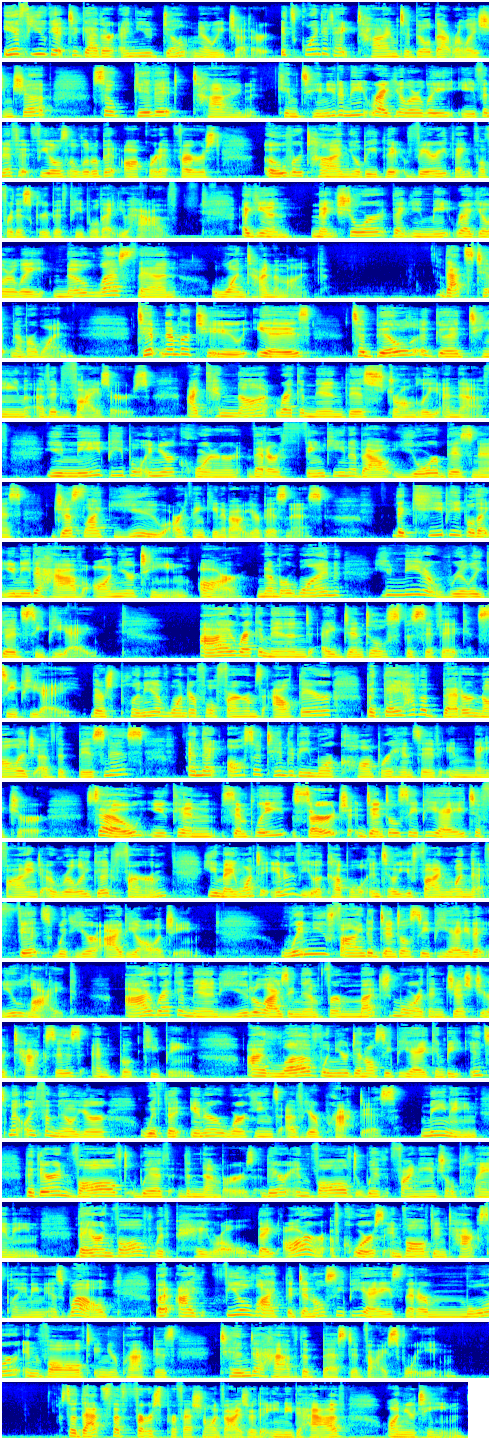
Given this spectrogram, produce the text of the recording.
If you get together and you don't know each other, it's going to take time to build that relationship. So give it time. Continue to meet regularly, even if it feels a little bit awkward at first. Over time, you'll be very thankful for this group of people that you have. Again, make sure that you meet regularly, no less than one time a month. That's tip number one. Tip number two is to build a good team of advisors. I cannot recommend this strongly enough. You need people in your corner that are thinking about your business just like you are thinking about your business. The key people that you need to have on your team are number one, you need a really good CPA. I recommend a dental specific CPA. There's plenty of wonderful firms out there, but they have a better knowledge of the business and they also tend to be more comprehensive in nature. So you can simply search dental CPA to find a really good firm. You may want to interview a couple until you find one that fits with your ideology. When you find a dental CPA that you like, I recommend utilizing them for much more than just your taxes and bookkeeping. I love when your dental CPA can be intimately familiar with the inner workings of your practice, meaning that they're involved with the numbers, they're involved with financial planning, they are involved with payroll. They are, of course, involved in tax planning as well. But I feel like the dental CPAs that are more involved in your practice tend to have the best advice for you. So that's the first professional advisor that you need to have on your team.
